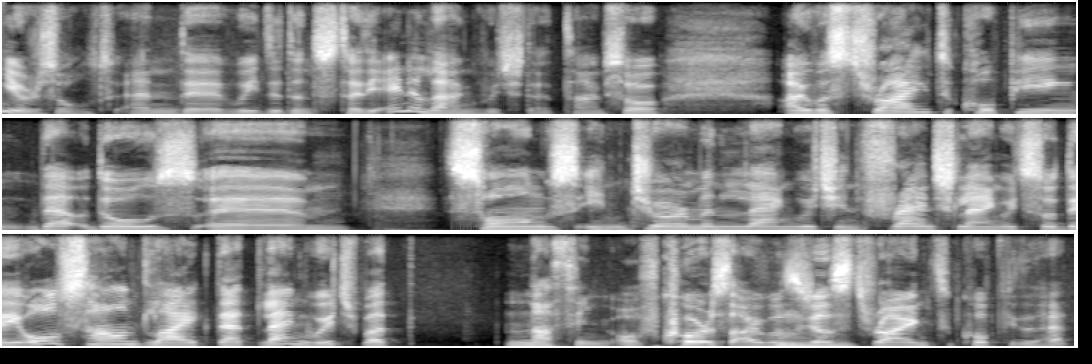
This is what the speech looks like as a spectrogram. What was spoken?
years old and uh, we didn't study any language that time. So i was trying to copying that, those um, songs in german language in french language. So they all sound like that language but nothing of course. I was just trying to copy that.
